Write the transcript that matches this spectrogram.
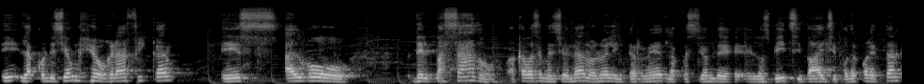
la condición geográfica es algo del pasado, acabas de mencionarlo, ¿no? El Internet, la cuestión de los bits y bytes y poder conectar.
